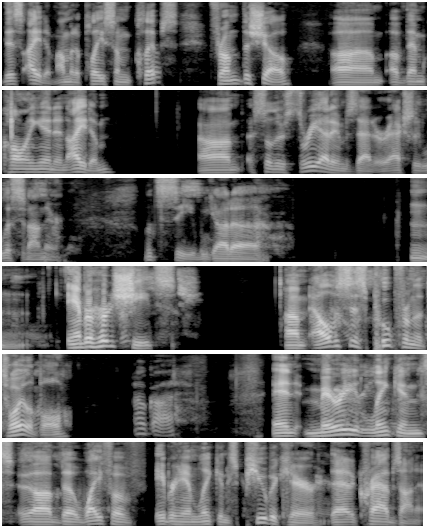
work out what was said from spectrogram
this item? I'm going to play some clips from the show um, of them calling in an item. Um, so there's three items that are actually listed on there. Let's see. We got a mm, Amber Heard sheets, um, Elvis's poop from the toilet bowl, Oh God. and Mary Lincoln's, uh, the wife of Abraham Lincoln's pubic hair that had crabs on it.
